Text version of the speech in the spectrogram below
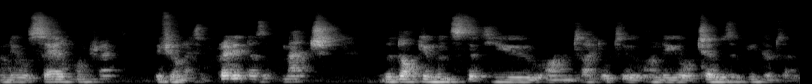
under your sale contract, if your letter of credit doesn't match the documents that you are entitled to under your chosen Incoterm,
